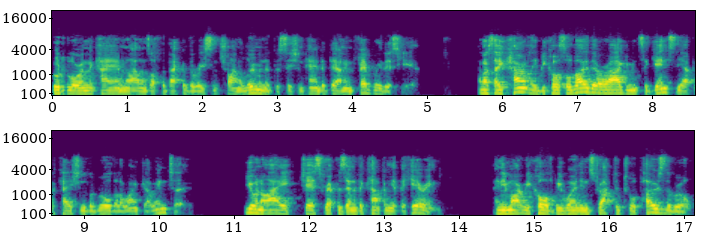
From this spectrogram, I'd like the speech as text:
good law in the Cayman Islands off the back of the recent China Lumena decision handed down in February this year. And I say currently because although there are arguments against the application of the rule that I won't go into, you and I, Jess, represented the company at the hearing and you might recall that we weren't instructed to oppose the rule.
